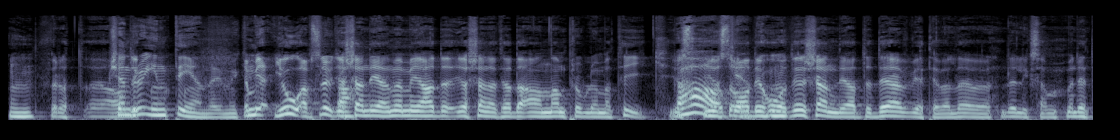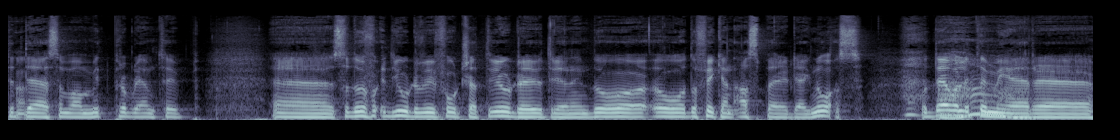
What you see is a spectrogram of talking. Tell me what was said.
Mm. För att, ja, Kände det- du inte igen dig mycket? Ja, men, jag- jo absolut, jag Ja. kände igen mig men jag, hade, jag kände att jag hade annan problematik. Just, Jaha, just okej. ADHD Mm. kände jag att det där vet jag väl, det, det liksom, men det är inte Ja. det som var mitt problem typ. Eh, så då gjorde vi fortsatte, vi gjorde utredning då, och då fick en Asperger-diagnos. Och det var lite mer... Eh,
